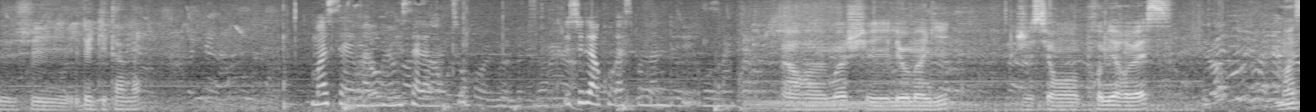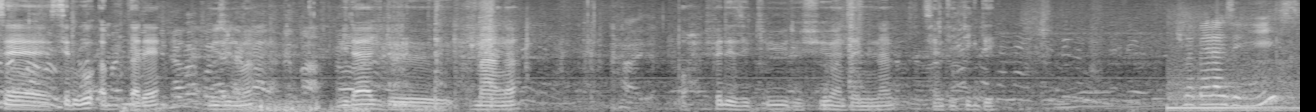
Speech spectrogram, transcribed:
je suis de Gitanga. Moi c'est Maroumi Salamatou, je suis la correspondante de Romane. Alors euh, moi je suis Léo Mingui, je suis en première ES. Moi c'est Cédro Aboukader, musulman, village de Manga. Bon, je fais des études, je suis en terminale scientifique D. Je m'appelle Azélis,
